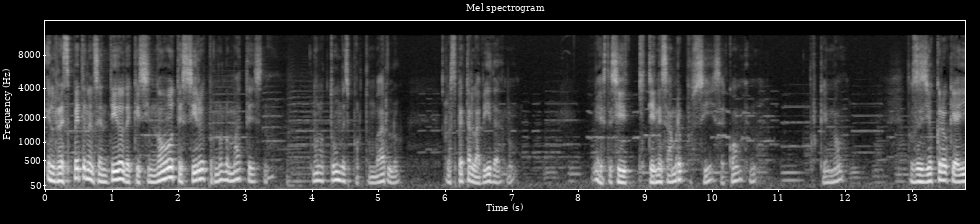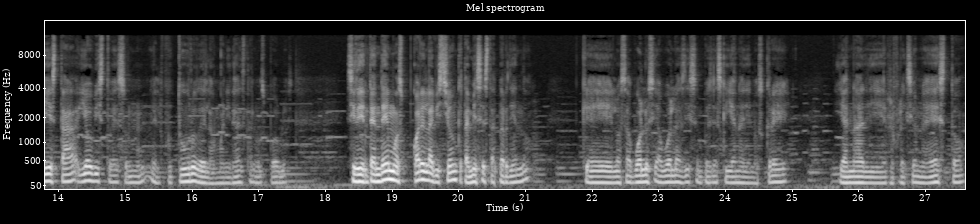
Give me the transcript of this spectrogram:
El respeto en el sentido de que si no te sirve, pues no lo mates, ¿no? Lo tumbes por tumbarlo. Respeta la vida, ¿no? Este, si tienes hambre, pues sí, se come, ¿no? ¿Por qué no? Entonces yo creo que ahí está, yo he visto eso, ¿no? El futuro de la humanidad está en los pueblos. Si entendemos cuál es la visión que también se está perdiendo, que los abuelos y abuelas dicen pues es que ya nadie nos cree, ya nadie reflexiona esto,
